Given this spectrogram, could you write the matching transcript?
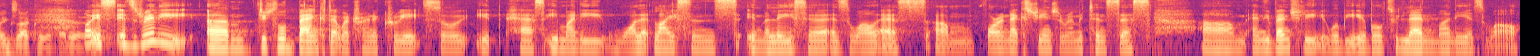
exactly what that is? Well, it's, it's really um, digital bank that we're trying to create. So it has e-money wallet license in Malaysia as well as um, foreign exchange and remittances. Um, and eventually it will be able to lend money as well.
